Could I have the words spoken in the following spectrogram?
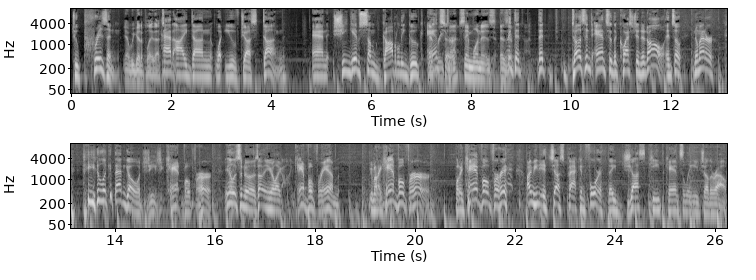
to prison." Yeah, we got to play that. Had I done what you've just done, and she gives some gobbledygook Every answer time. Same one as, as like every that time. that doesn't answer the question at all. And so, no matter you look at that and go, "Well, geez, you can't vote for her." You listen to something, and you're like, oh, "I can't vote for him," but I can't vote for her. But I can't vote for him. I mean, it's just back and forth. They just keep canceling each other out.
